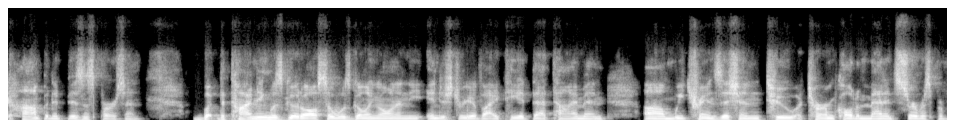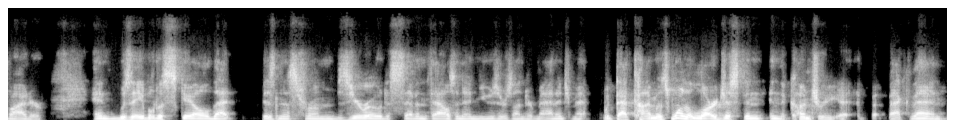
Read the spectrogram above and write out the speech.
competent business person. But the timing was good. Also, was going on in the industry of IT at that time, and um, we transitioned to a term called a managed service provider, and was able to scale that business from zero to 7,000 end users under management. With that time, it was one of the largest in, in the country eh, back then.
